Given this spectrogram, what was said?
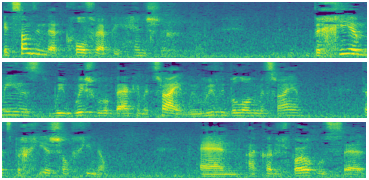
it's something that calls for apprehension. Bechia means we wish we were back in Mitzrayim. We really belong in Mitzrayim. That's Bechia Shalchinam. And HaKadosh Baruch Hu said,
